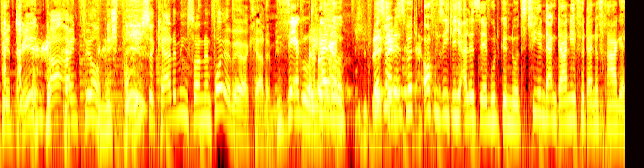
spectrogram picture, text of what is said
wir drehen da einen Film, nicht Police Academy, sondern Feuerwehr Academy. Sehr gut. Also, schön. es wird offensichtlich alles sehr gut genutzt. Vielen Dank, Daniel, für deine Frage.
